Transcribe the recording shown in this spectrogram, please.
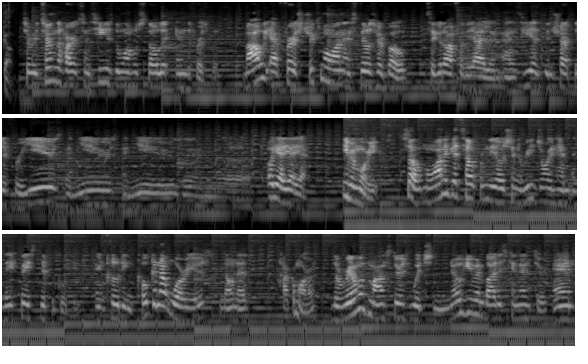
Go. To return the heart since he is the one who stole it in the first place. Maui at first tricks Moana and steals her boat to get off of the island as he has been trapped there for years and years and years and uh... oh yeah yeah yeah even more years. So Moana gets help from the ocean to rejoin him and they face difficulties including coconut warriors known as Kakamora, the realm of monsters which no human bodies can enter and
